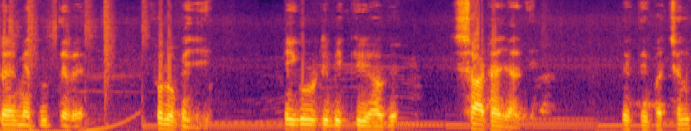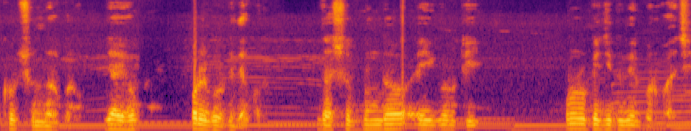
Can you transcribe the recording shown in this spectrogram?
টাইমে দুধ দেবে ষোলো কেজি। এই গরুটি বিক্রি হবে ষাট হাজারে দেখতেই পাচ্ছেন, খুব সুন্দর গরু। যাই হোক, পরের গরুটি দেখুন। দর্শক বৃন্দ এই গরুটি পনেরো কেজি দুধের গরু আছে।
